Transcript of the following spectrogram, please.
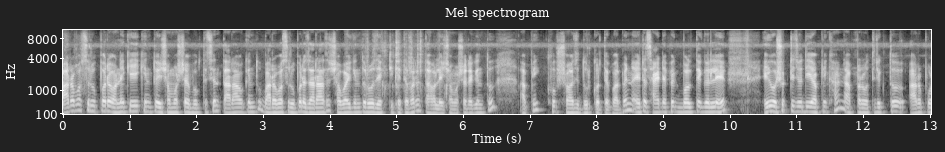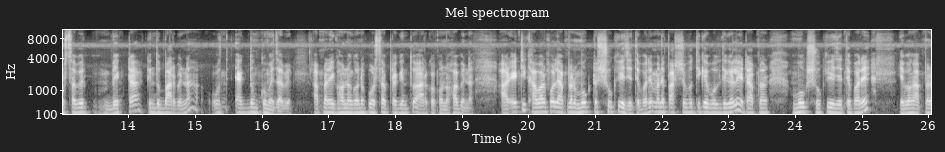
বারো বছর উপরে অনেকেই কিন্তু এই সমস্যায় ভুগতেছেন, তারাও কিন্তু বারো বছর উপরে যারা আছে সবাই কিন্তু রোজ একটি খেতে পারেন, তাহলে এই সমস্যাটা কিন্তু আপনি খুব সহজে দূর করতে পারবেন। এটা সাইড এফেক্ট বলতে গেলে এই ওষুধটি যদি আপনি খান, আপনার অতিরিক্ত আরও প্রস্রাবের বেগটা কিন্তু বাড়বে না একদম কমে যাবে। আপনার এই ঘন ঘন প্রস্রাবটা কিন্তু আর কখনো হবে না। আর এটি খাওয়ার ফলে আপনার মুখটা শুকিয়ে যেতে পারে মানে পার্শ্ববর্তীকে বলতে গেলে এটা আপনার মুখ শুকিয়ে যেতে পারে এবং আপনার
